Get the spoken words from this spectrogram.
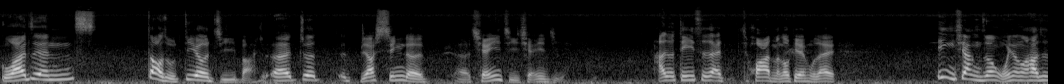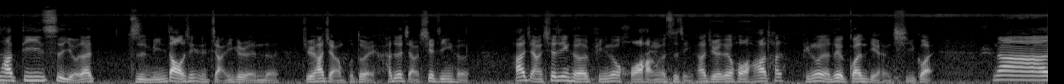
古癌之前。倒数第二集吧，呃，就比较新的，呃，前一集前一集，他就第一次在花了蛮多篇幅在印象中，我印象中他是他第一次有在指名道姓的讲一个人的，觉得他讲的不对，他就讲谢金河，他讲谢金河评论华航的事情，他觉得华他他评论的这个观点很奇怪，那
